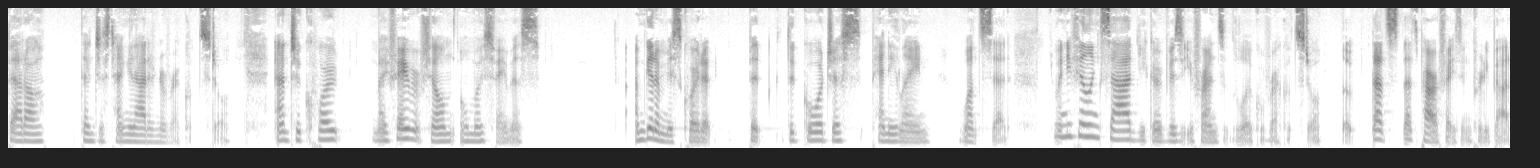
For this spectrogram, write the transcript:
better than just hanging out in a record store. And to quote my favorite film, Almost Famous, I'm going to misquote it, but the gorgeous Penny Lane once said. When you're feeling sad, you go visit your friends at the local record store. Look, that's that's paraphrasing pretty bad.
